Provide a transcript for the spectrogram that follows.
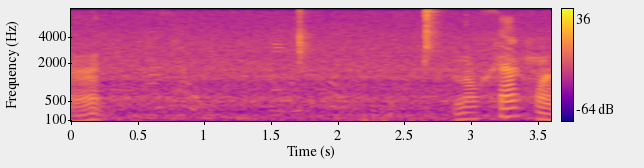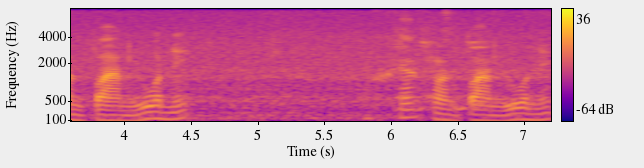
Đấy. nó khác hoàn toàn luôn ấy. Nó khác hoàn toàn luôn ấy.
